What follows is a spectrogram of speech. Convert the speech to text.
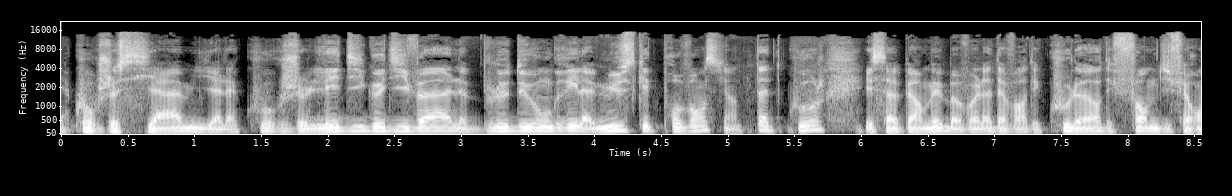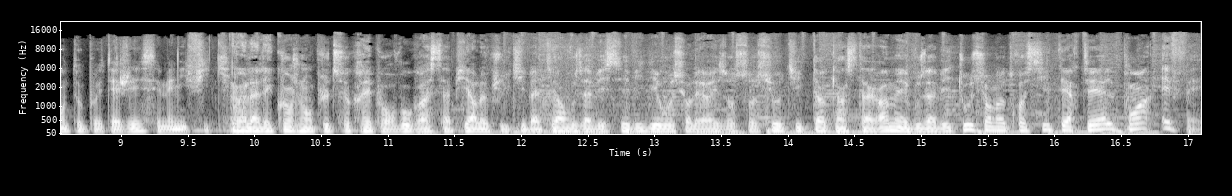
la, courge Siam, il y a la courge Lady Godiva, la bleue de Hongrie, la musquée de Provence, il y a un tas de courges et ça permet bah voilà, d'avoir des couleurs, des formes différentes au potager. C'est magnifique. Voilà, les courges n'ont plus de secret pour vous grâce à Pierre le cultivateur. Vous avez ses vidéos sur les réseaux sociaux, TikTok, Instagram et vous avez tout sur notre site rtl.fr.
